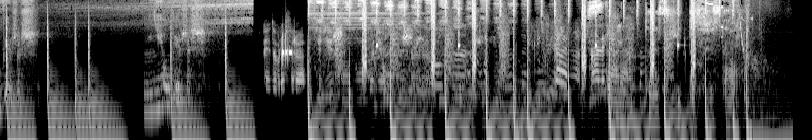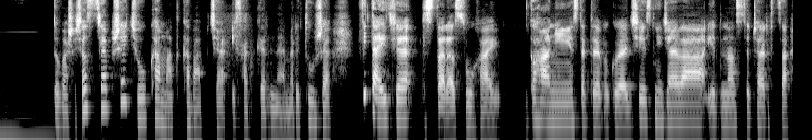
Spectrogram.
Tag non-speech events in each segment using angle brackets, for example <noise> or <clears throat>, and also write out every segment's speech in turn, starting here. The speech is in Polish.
uwierzysz. Nie uwierzysz. Ej, dobra, Sara? Bo nie Stara, to jest hit, to co się stało. To wasza siostra, przyjaciółka, matka, babcia i faker na emeryturze. Witajcie, stara, słuchaj. Kochani, niestety w ogóle dzisiaj jest niedziela, 11 czerwca.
